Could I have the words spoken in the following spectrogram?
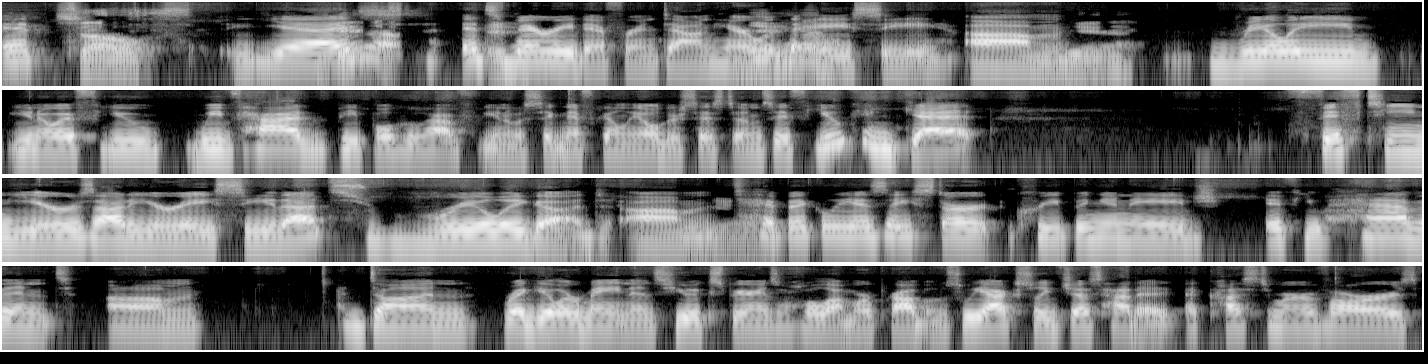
It's so yeah, it's yeah, it's it, very different down here yeah, with the AC. Um, yeah, really you know, if you, we've had people who have, you know, significantly older systems. If you can get 15 years out of your AC, that's really good. Um, yeah. Typically, as they start creeping in age, if you haven't um, done regular maintenance, you experience a whole lot more problems. We actually just had a, a customer of ours.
